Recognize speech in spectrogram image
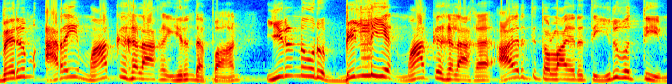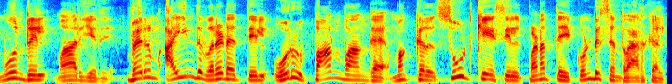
வெறும் அரை மார்க்குகளாக இருந்த பான் இருநூறு பில்லியன் மார்க்குகளாக ஆயிரத்தி தொள்ளாயிரத்தி இருபத்தி மூன்றில் மாறியது. வெறும் ஐந்து வருடத்தில் ஒரு பான் வாங்க மக்கள் சூட்கேஸில் பணத்தை கொண்டு சென்றார்கள்.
